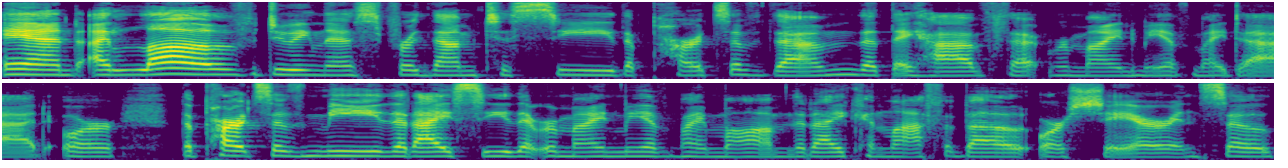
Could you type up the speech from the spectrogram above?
And I love doing this for them to see the parts of them that they have that remind me of my dad, or the parts of me that I see that remind me of my mom that I can laugh about or share. And so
